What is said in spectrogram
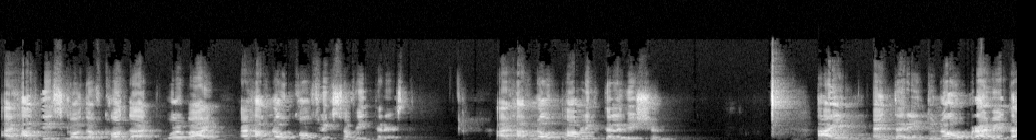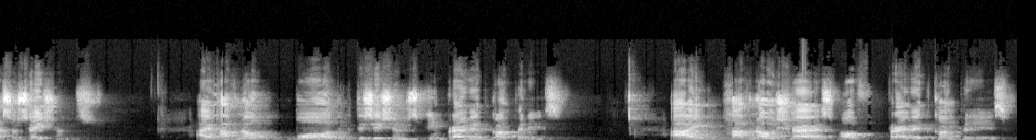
I have this code of conduct whereby I have no conflicts of interest. I have no public television. I enter into no private associations. I have no board decisions in private companies. I have no shares of private companies.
